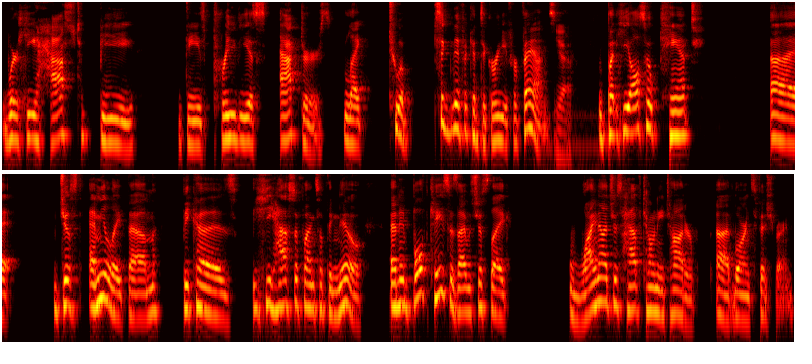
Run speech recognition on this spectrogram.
where he has to be these previous actors like to a significant degree for fans. Yeah, but he also can't uh just emulate them because he has to find something new. And in both cases i was just like why not just have tony todd or uh, laurence fishburne?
